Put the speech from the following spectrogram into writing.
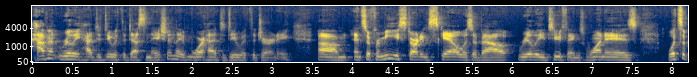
haven't really had to do with the destination. They've more had to do with the journey. Um, and so for me, starting scale was about really two things. One is what's a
